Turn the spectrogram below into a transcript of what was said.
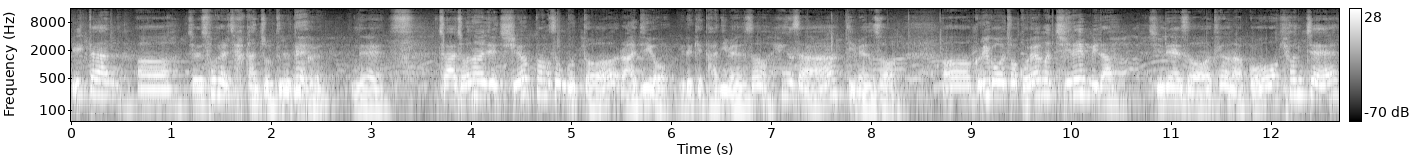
일단 어, 제 소개를 잠깐 좀 드려도 될까요? 네. 자, 저는 이제 지역 방송부터 라디오 이렇게 다니면서 행사 뛰면서 어 그리고 저 고향은 진해입니다. 진해에서 태어났고 현재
